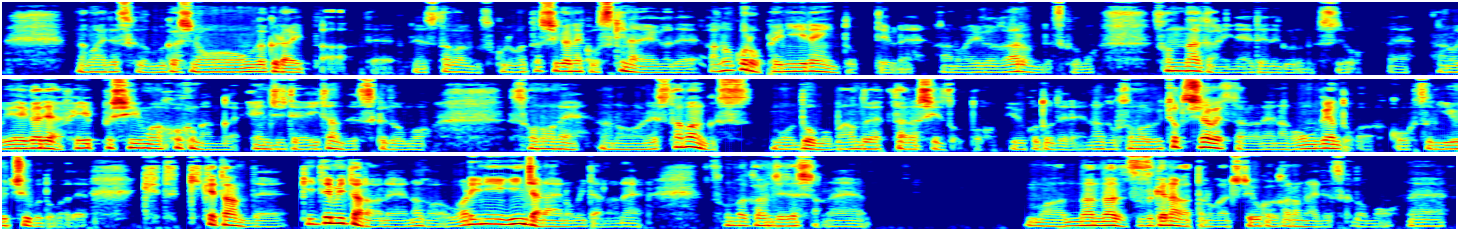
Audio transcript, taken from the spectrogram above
名前ですけど、昔の音楽ライターで、レスタバンクス、これ私がね、こう好きな映画で、あの頃ペニー・レイントっていうね、あの映画があるんですけども、その中にね、出てくるんですよ。ね、あの映画ではフィリップ・シーマー・ホフマンが演じていたんですけども、そのね、あの、レスタバンクスもどうもバンドやってたらしいぞということでね、なんかその、ちょっと調べてたらね、なんか音源とか、こう普通に YouTube とかで聞けたんで、聞いてみたらね、なんか割にいいんじゃないのみたいなね、そんな感じでしたね。まあ、な、なぜ続けなかったのかちょっとよくわからないですけども、ね。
